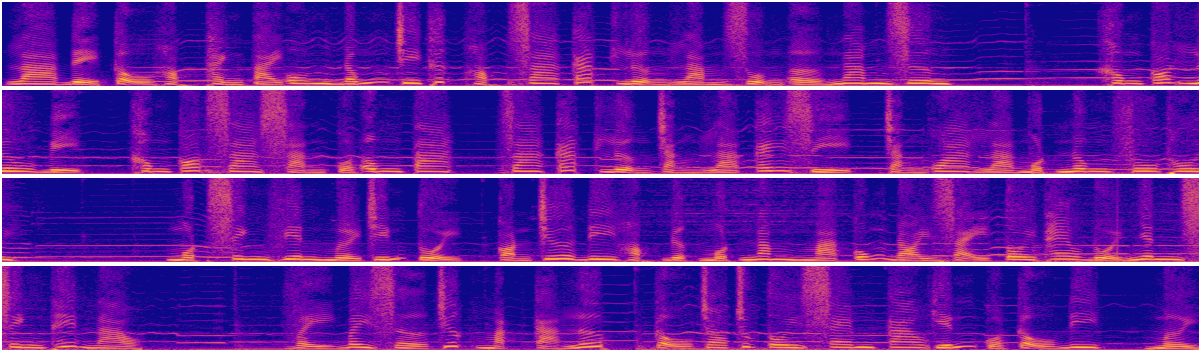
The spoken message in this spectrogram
là để cậu học thành tài ôm đống tri thức học ra cát lượng làm ruộng ở nam dương. Không có lưu bị, không có gia sản của ông ta, gia cát lượng chẳng là cái gì, chẳng qua là một nông phu thôi. Một sinh viên mười chín tuổi còn chưa đi học được một năm mà cũng đòi dạy tôi theo đuổi nhân sinh thế nào vậy bây giờ trước mặt cả lớp, cậu cho chúng tôi xem cao kiến của cậu đi, mời.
